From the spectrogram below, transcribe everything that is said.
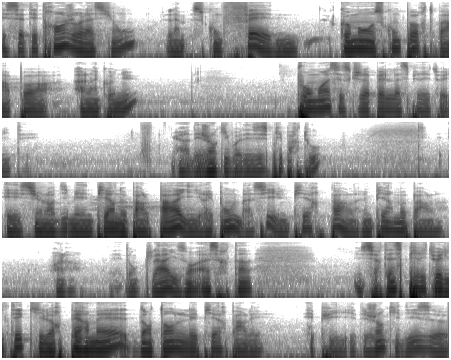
Et cette étrange relation, ce qu'on fait, comment on se comporte par rapport à l'inconnu, pour moi, c'est ce que j'appelle la spiritualité. Il y a des gens qui voient des esprits partout. Et si on leur dit, mais une pierre ne parle pas, ils répondent, bah si, une pierre parle, une pierre me parle. Voilà. Et donc là, ils ont un certain, une certaine spiritualité qui leur permet d'entendre les pierres parler. Et puis, il y a des gens qui disent, euh,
